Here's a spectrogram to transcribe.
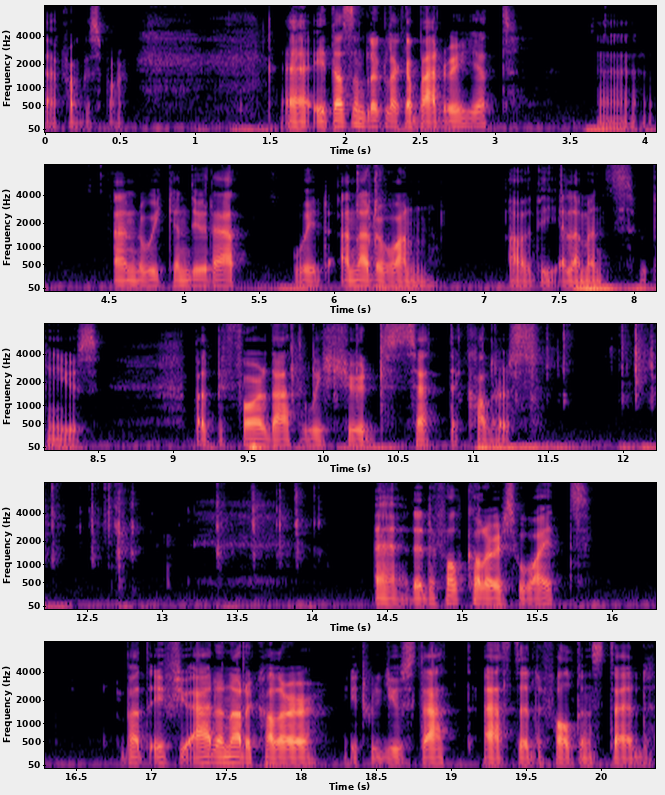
a progress bar. Uh, it doesn't look like a battery yet, uh, and we can do that with another one of the elements we can use. But before that, we should set the colors. Uh, the default color is white, but if you add another color, it will use that as the default instead.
